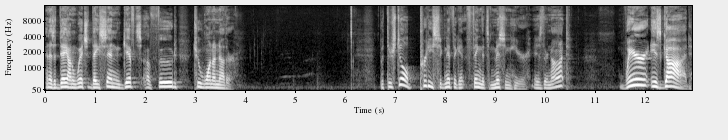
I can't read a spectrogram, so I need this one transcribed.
and as a day on which they send gifts of food to one another. But there's still a pretty significant thing that's missing here, is there not? Where is God?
